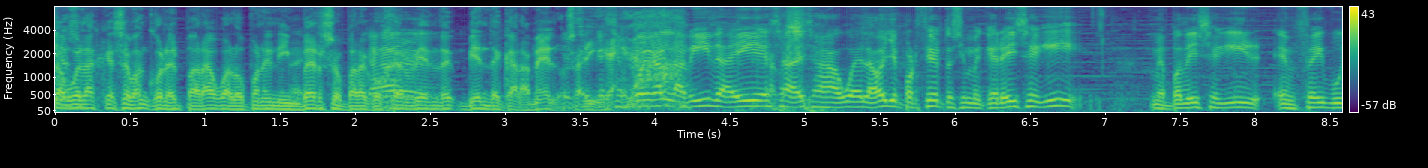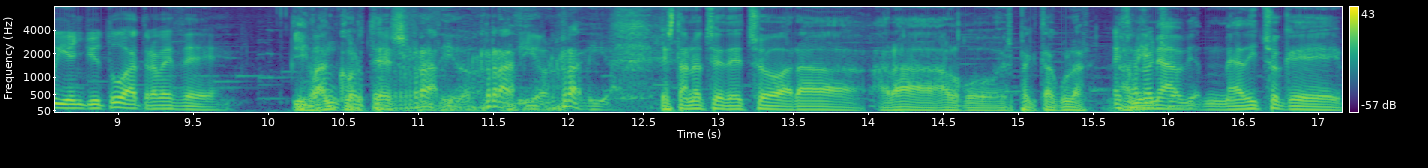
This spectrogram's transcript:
abuelas que se van con el paraguas lo ponen inverso para Claro. coger bien de, bien de caramelos. ahí. que se juegan la vida ahí, esa- esas abuelas. Oye, por cierto, si me queréis seguir, me podéis seguir en Facebook y en YouTube a través de Iván Cortés Radio. Radio, Radio. Esta noche, de hecho, hará, hará algo espectacular. A mí me ha, me ha dicho que,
